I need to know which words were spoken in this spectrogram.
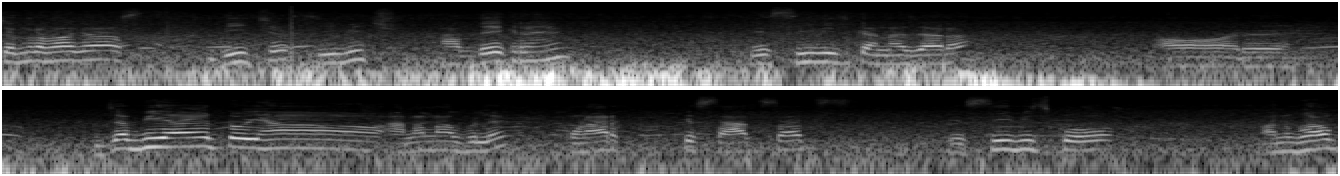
चंद्रभागा बीच है सी बीच आप देख रहे हैं, ये सी बीच का नज़ारा। और जब भी आए तो यहाँ आना ना भूले कोणार्क के साथ साथ इस सी बीच को अनुभव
